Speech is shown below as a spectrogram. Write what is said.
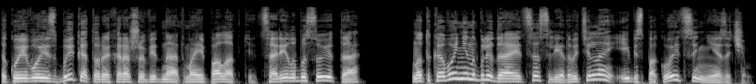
Так у его избы, которая хорошо видна от моей палатки, царила бы суета. Но таковой не наблюдается, следовательно, и беспокоиться незачем.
